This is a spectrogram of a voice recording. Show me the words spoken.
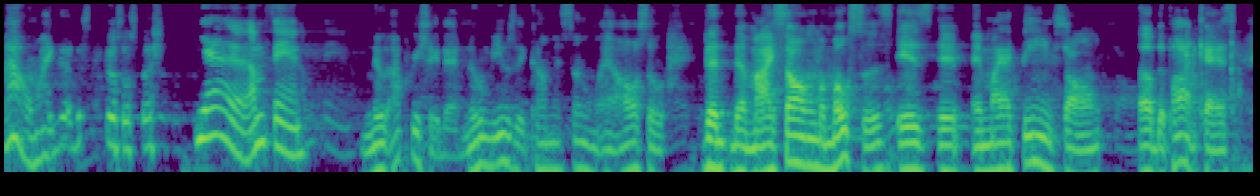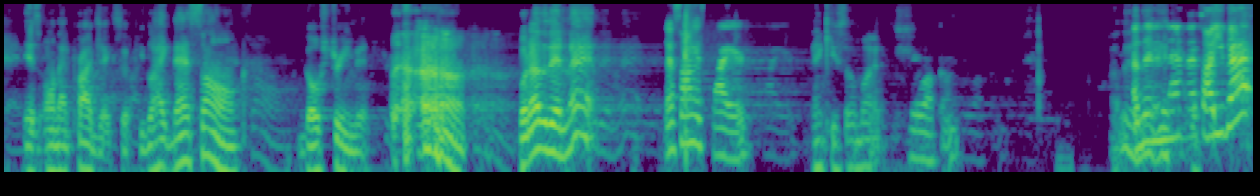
Wow, my goodness, I feel so special. Yeah, I'm a fan. New, I appreciate that. New music coming soon, and also the the my song Mimosas is i- in my theme song of the podcast is on that project. So if you like that song, go stream it. but other than that, That song is fire. thank you so much. You're welcome. Other than that, that's all you got.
